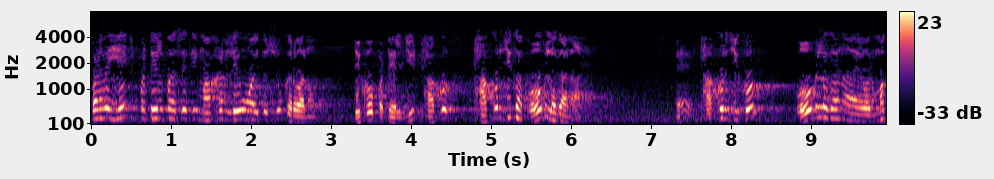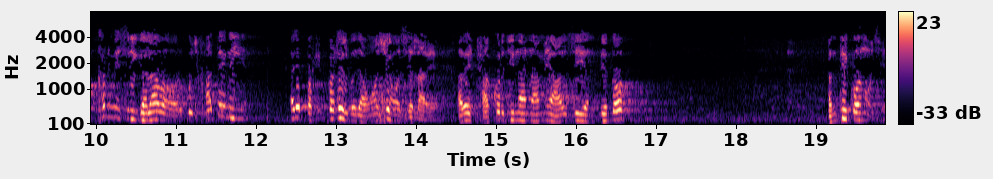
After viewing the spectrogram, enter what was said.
પણ હવે એ જ પટેલ પાસેથી માખણ લેવું હોય તો શું કરવાનું देखो पटेल जी ठाकुर ठाकुर जी का भोग लगाना है हैं? ठाकुर जी को भोग लगाना है और मक्खन मिश्री के अलावा और कुछ खाते नहीं है અરે પટેલ પટેલ બધા હોંશે હોંશે લાવે હવે ઠાકોરજીના નામે આવશે એ અંતે તો અંતે કોનો છે?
